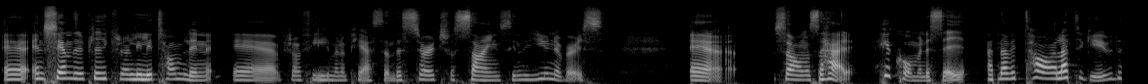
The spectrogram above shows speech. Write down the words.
Eh, en känd replik från Lily Tomlin eh, från filmen och pjäsen The Search for Signs in the Universe eh, sa hon så här. Hur kommer det sig att när vi talar till Gud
